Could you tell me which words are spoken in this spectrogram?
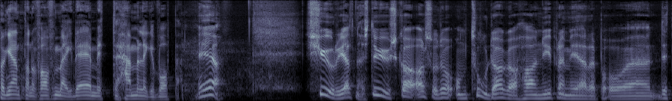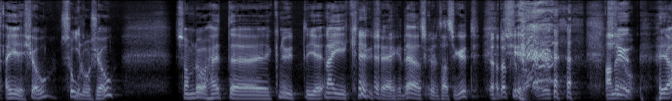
tangentene framfor meg. Det er mitt hemmelige våpen. Ja. Sjur Hjeltnes, du skal altså da om to dager ha nypremiere på uh, ditt eget show, soloshow. Som da heter Knut Nei, Knut, jeg. Det skulle tatt seg ut. Ja, det skulle Han er jo, Ja.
